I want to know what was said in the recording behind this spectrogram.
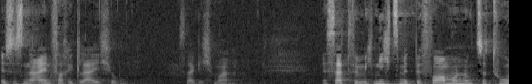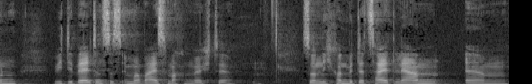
ist es eine einfache Gleichung, sage ich mal. Es hat für mich nichts mit Bevormundung zu tun, wie die Welt uns das immer weismachen möchte, sondern ich konnte mit der Zeit lernen, ähm,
